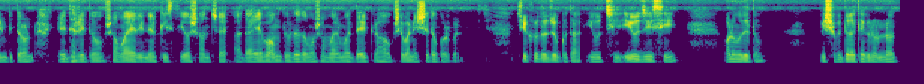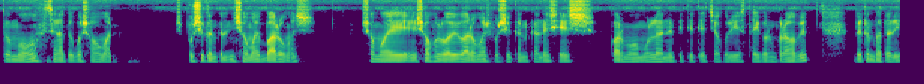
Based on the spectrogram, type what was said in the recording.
ঋণ বিতরণ নির্ধারিত সময়ে ঋণের কিস্তি ও সঞ্চয় আদায় এবং দ্রুততম সময়ের মধ্যে গ্রাহক সেবা নিশ্চিত করবেন। স্বীকৃত যোগ্যতা ইউসি ইউজিসি অনুমোদিত। বিশ্ববিদ্যালয় থেকে ন্যূনতম স্নাতক বা সমমান। প্রশিক্ষণকালীন সময় বারো মাস। সময়ে সফলভাবে বারো মাস প্রশিক্ষণকালে শেষ কর্ম মূল্যায়নের ভিত্তিতে চাকরি স্থায়ীকরণ করা হবে। বেতন ভাতাদি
